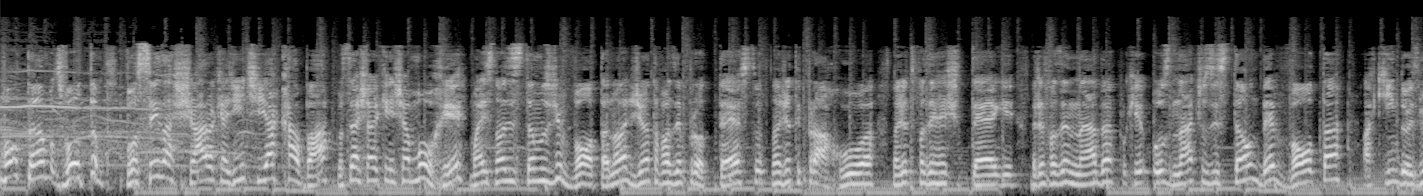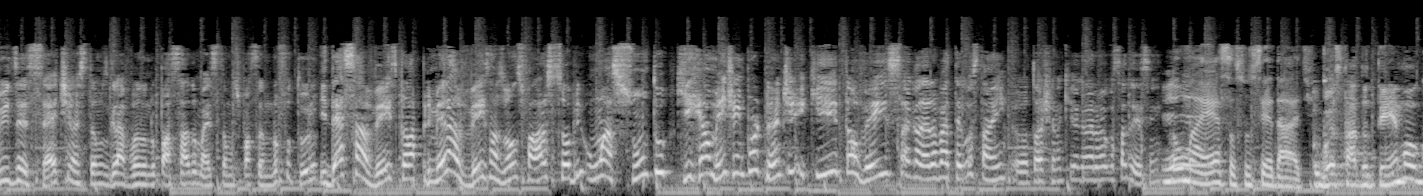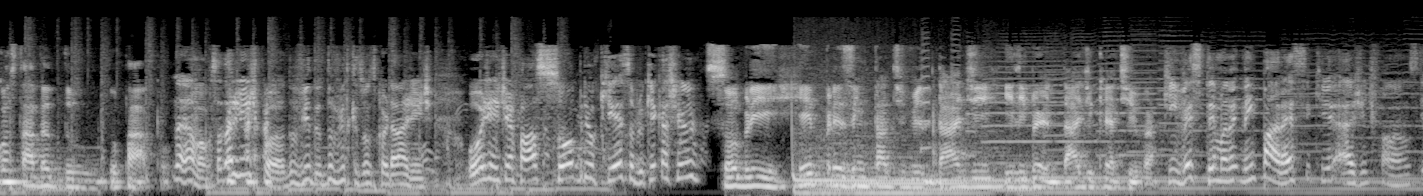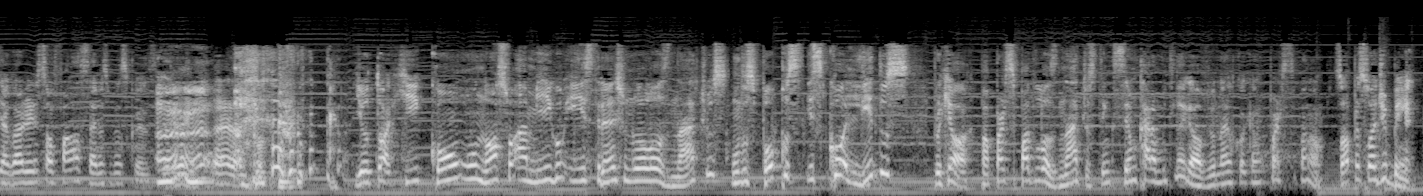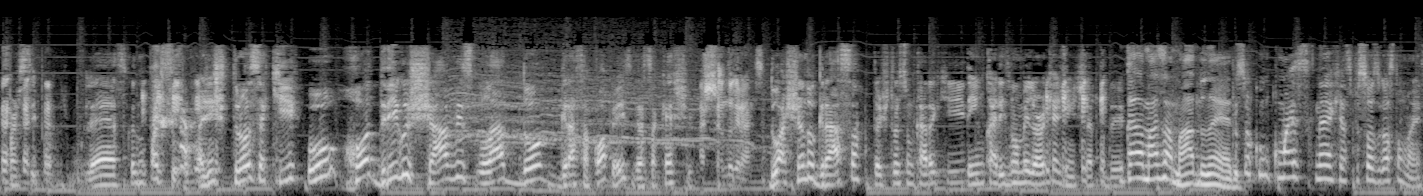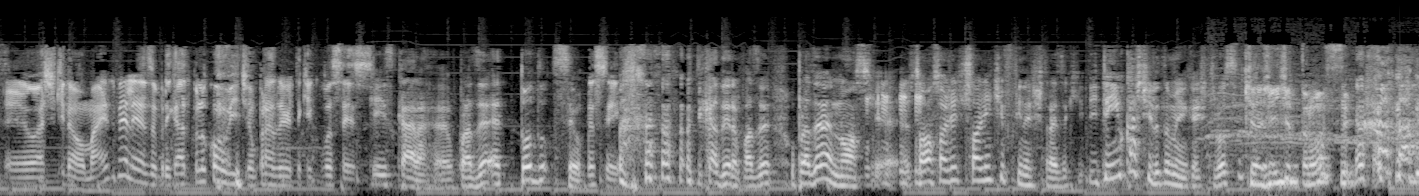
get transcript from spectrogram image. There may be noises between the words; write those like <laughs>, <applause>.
Voltamos, voltamos. Vocês acharam que a gente ia acabar, vocês acharam que a gente ia morrer, mas nós estamos de volta. Não adianta fazer protesto, não adianta ir pra rua, não adianta fazer hashtag, não adianta fazer nada, porque os Nachos estão de volta aqui em 2017. Nós estamos gravando no passado, mas estamos passando no futuro. E dessa vez, pela primeira vez, nós vamos falar sobre um assunto que realmente é importante e que talvez a galera vai até gostar, hein? Eu tô achando que a galera vai gostar desse, hein? Toma essa, sociedade. Gostar do tema ou gostar do, do, do papo? Não, vamos gostar da gente, pô. Duvido, duvido que eles vão discordar na gente. Hoje a gente vai falar sobre o quê? Sobre o que, Castilho? Sobre representatividade e liberdade criativa. Que vê esse tema nem, nem parece que a gente falamos. E agora a gente só fala sério sobre as coisas. Uhum. É. <laughs> E eu tô aqui com o nosso amigo e estreante no Los Nachos, um dos poucos escolhidos. Porque, ó, pra participar do Los Nachos tem que ser um cara muito legal, viu? Não é qualquer um que participa, não. Só a pessoa de bem participa. Mulher, essas coisas não participam. A gente trouxe aqui o Rodrigo Chaves, lá do Graça Pop, é isso? Graça Cast? Achando graça. Do Achando Graça. Então a gente trouxe um cara que tem um carisma melhor que a gente, né? Poder... O <laughs> cara mais amado, né, Eric? Pessoa com, com mais, né? Que as pessoas gostam mais. Eu acho que não, mas beleza, obrigado pelo convite. É um prazer estar aqui com vocês. Que isso, cara. É, o prazer é todo seu. Eu sei. <laughs> Brincadeira, fazer. O prazer é nosso. <laughs> É, só, só, gente, só gente fina a gente traz aqui. E tem o Castilho também, que a gente trouxe. Que a gente trouxe.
